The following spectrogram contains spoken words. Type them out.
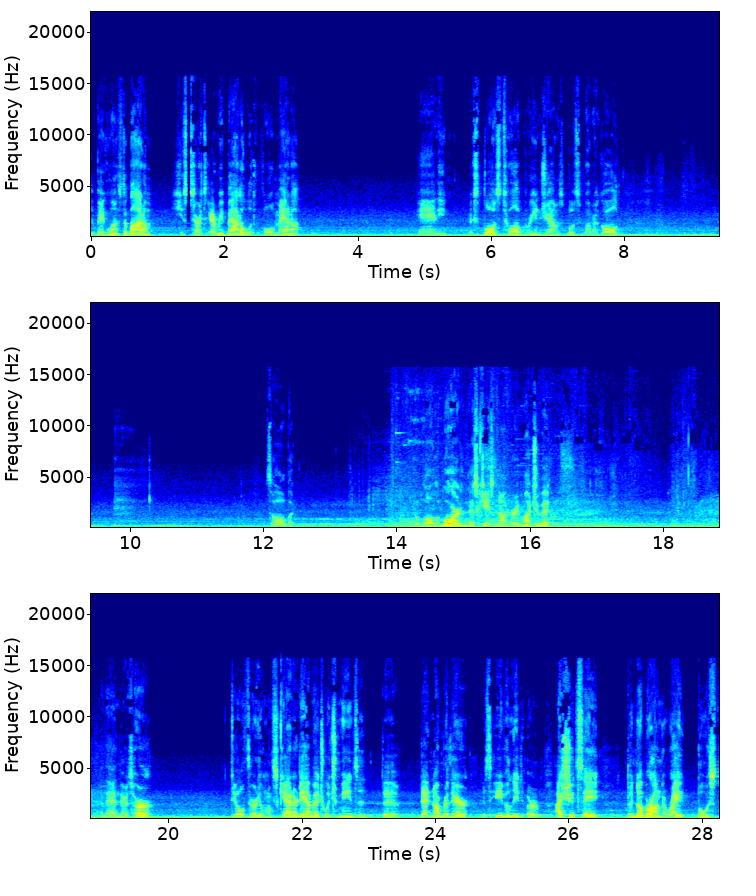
The big one's the bottom. He starts every battle with full mana, and he explodes 12 green gems boosted by gold. So, but he'll blow the board. In this case, not very much of it. And then there's her. Deal 31 scatter damage, which means that the that number there is evenly, or I should say, the number on the right, boost,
